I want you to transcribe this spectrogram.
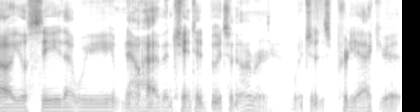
uh, you'll see that we now have enchanted boots and armor, which is pretty accurate.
